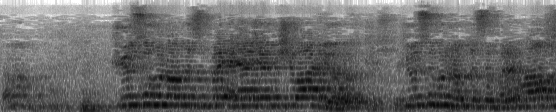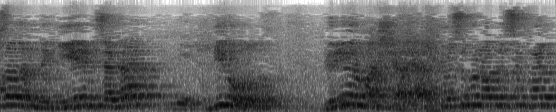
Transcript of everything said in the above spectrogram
Tamam mı? Q 0.0'a enerji akışı var diyorum. Q 0.0'ın hafıza alanındaki yeri bu sefer 1 oldu. Dönüyorum aşağıya. Q 0.0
